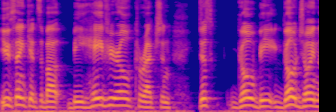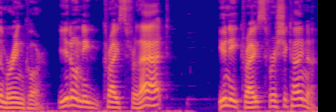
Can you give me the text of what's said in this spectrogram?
You think it's about behavioral correction. Just go be go join the Marine Corps. You don't need Christ for that. You need Christ for Shekinah.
